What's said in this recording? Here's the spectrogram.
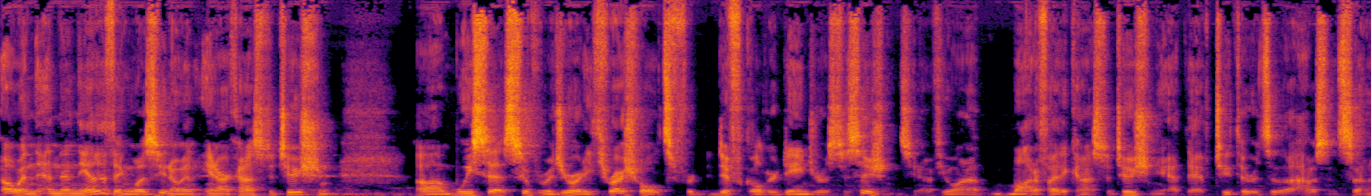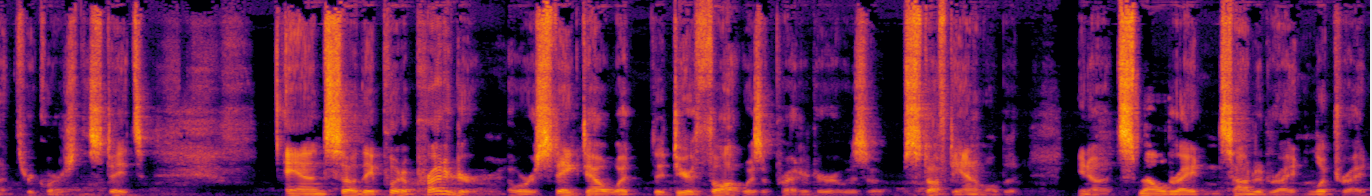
oh, and, and then the other thing was, you know, in, in our Constitution, um, we set supermajority thresholds for difficult or dangerous decisions. You know, if you want to modify the Constitution, you have to have two thirds of the House and Senate, three quarters of the states. And so they put a predator or staked out what the deer thought was a predator. It was a stuffed animal, but you know, it smelled right and sounded right and looked right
